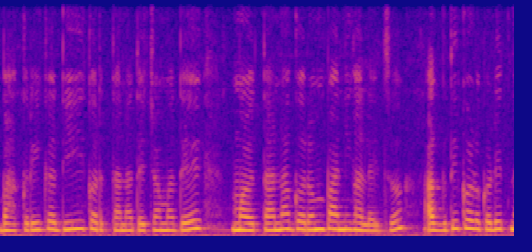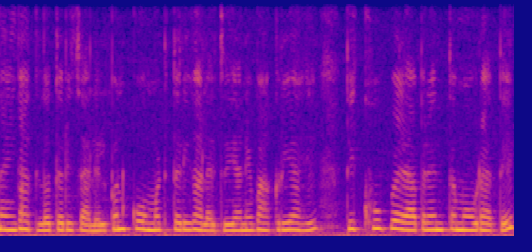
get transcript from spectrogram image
भाकरी कधीही करताना त्याच्यामध्ये मळताना गरम पाणी घालायचं. अगदी कडकडीत नाही घातलं तरी चालेल पण कोमट तरी घालायचं. याने भाकरी आहे ती खूप वेळापर्यंत मऊ राहते.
